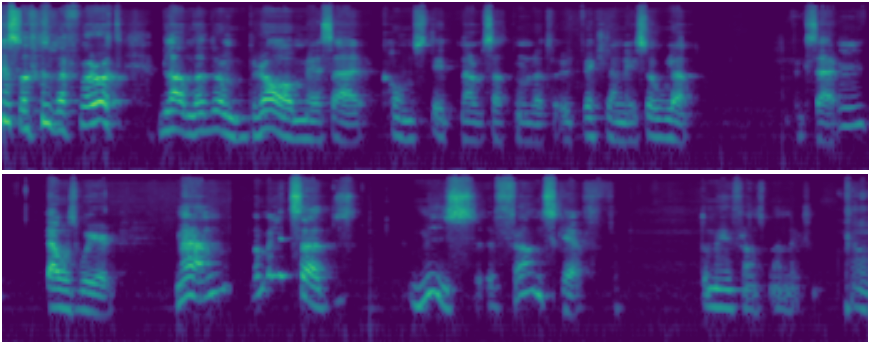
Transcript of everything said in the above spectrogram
Alltså, förra året blandade de bra med så här konstigt när de satt med de där utvecklarna i solen. Så här, Mm. That was weird. Men de är lite så här mysfranska. De är ju fransmän liksom. Mm.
